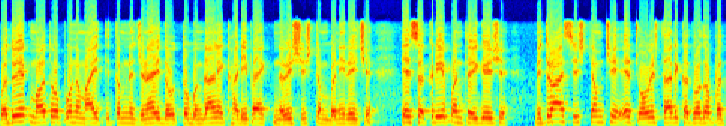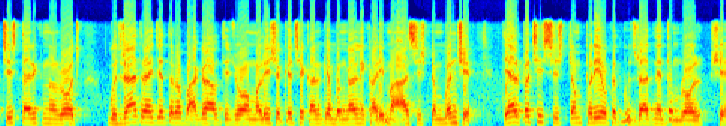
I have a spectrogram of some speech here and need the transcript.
વધુ એક મહત્વપૂર્ણ માહિતી તમને જણાવી દઉં તો બંગાળની ખાડી પર એક નવી સિસ્ટમ બની રહી છે. એ સક્રિય પણ થઈ ગઈ છે. મિત્રો, આ સિસ્ટમ છે એ ચોવીસ તારીખ અથવા તો પચીસ તારીખના રોજ ગુજરાત રાજ્ય તરફ આગળ આવતી જોવા મળી શકે છે કારણ કે બંગાળની ખાડીમાં આ સિસ્ટમ બનશે. ત્યાર પછી સિસ્ટમ ફરી વખત ગુજરાતને ધમરોળશે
